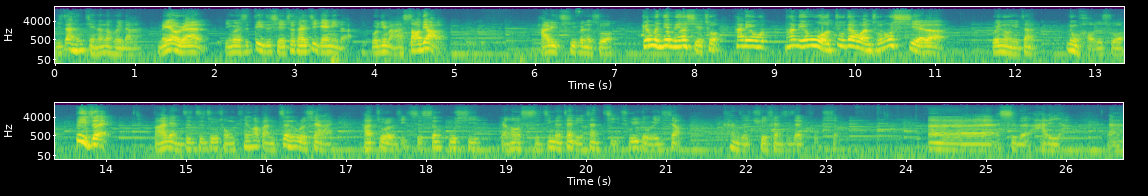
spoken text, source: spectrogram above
一战很简单的回答：“没有人，因为是地址写错才寄给你的，我已经把它烧掉了。”哈利气愤的说：“根本就没有写错，他连我他连我住在晚厨都写了。”威龙一战怒吼着说：“闭嘴！”把两只蜘蛛从天花板震落了下来。他做了几次深呼吸，然后使劲的在脸上挤出一个微笑。看着却像是在苦笑。呃，是的，哈利呀，啊，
